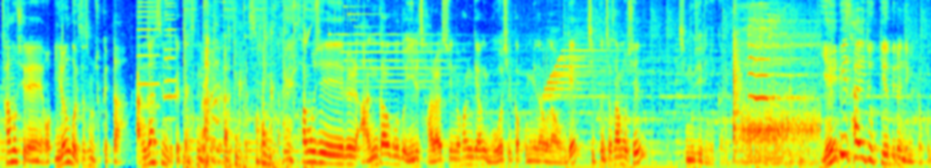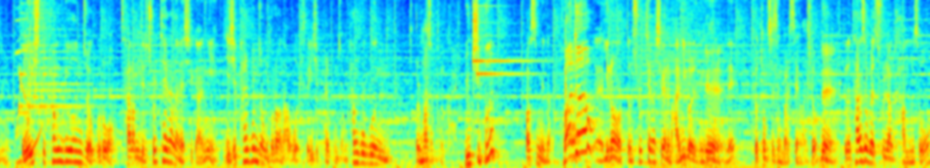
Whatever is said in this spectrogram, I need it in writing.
사무실에 어, 이런 거 있었으면 좋겠다. 안 갔으면 좋겠다는 생각이에요. 사무실을 안 가고도 일 잘할 수 있는 환경이 무엇일까 고민하고 나온 게 집 근처 사무실, 집무실이니까요. 예비 사회적 기업이라는 얘기를 들었거든요. OECD 평균적으로 사람들이 출퇴근하는 시간이 28분 정도라고 나오고 있어요. 28분 정도. 한국은 얼마 정도일까요? 60분? 맞습니다. 맞아요? 네, 이런 어떤 출퇴근 시간이 많이 걸리기 예. 때문에 교통체증 발생하죠. 네. 그런 탄소 배출량 감소,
